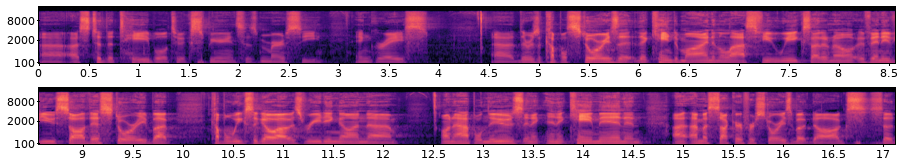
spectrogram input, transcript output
uh, us to the table to experience his mercy and grace. Uh, there was a couple stories that, that came to mind in the last few weeks. I don't know if any of you saw this story, but a couple weeks ago I was reading on, uh, on Apple News and it, and it came in, and I, am a sucker for stories about dogs. So,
